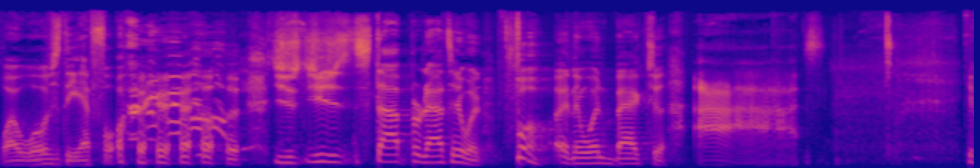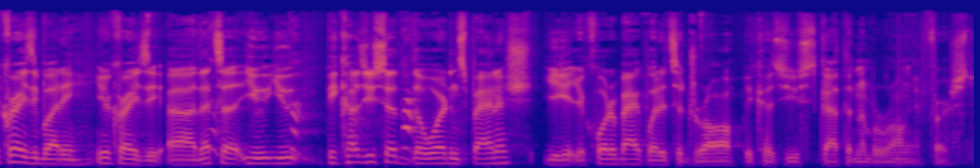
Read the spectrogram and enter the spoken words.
Why? What was the F for? you just you just stopped pronouncing it, went fuh, and then went back to ah. You're crazy, buddy. You're crazy. Uh, that's a you you because you said the word in Spanish. You get your quarterback, but it's a draw because you got the number wrong at first.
